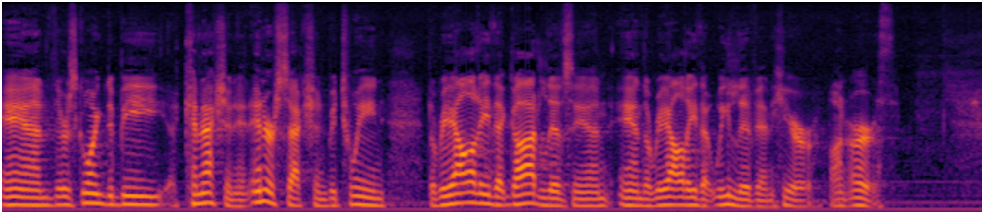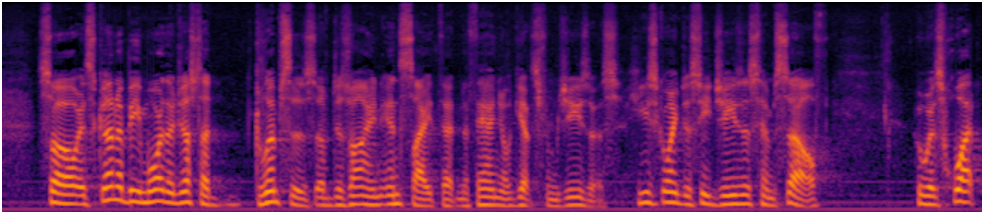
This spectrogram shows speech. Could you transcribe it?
And there's going to be a connection, an intersection between the reality that God lives in and the reality that we live in here on earth. So it's going to be more than just a glimpses of divine insight that Nathaniel gets from Jesus. He's going to see Jesus himself, who is what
